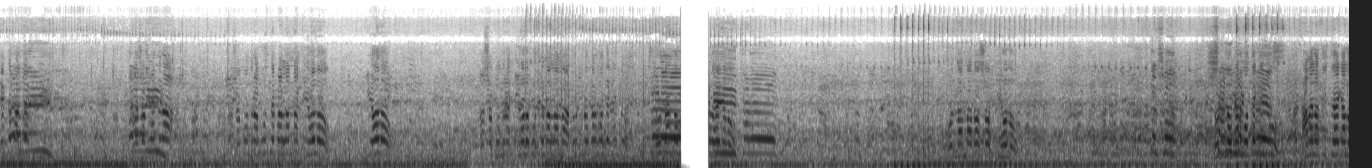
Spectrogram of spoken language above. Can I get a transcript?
দেখতে পাচ্ছেন দর্শক বন্ধুরা দর্শক বন্ধুরা বুঝতে পারলাম না কি হলো কি হলো? দর্শক বন্ধুরা কি হলো বুঝতে পারলাম না। দুটি নৌকার মধ্যে কিন্তু বুঝলাম না দর্শক কি হলো? দর্শক নৌকার মধ্যে কিন্তু ঝামেলা সৃষ্টি হয়ে গেল।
